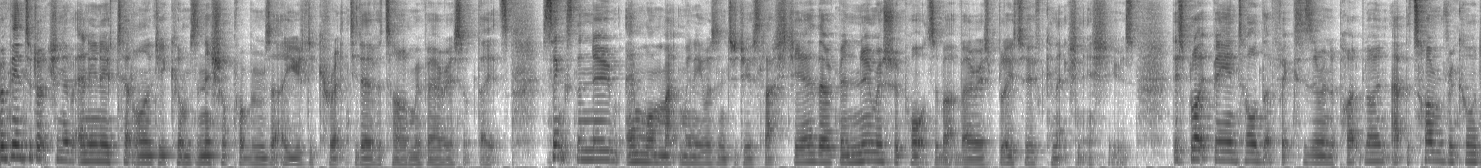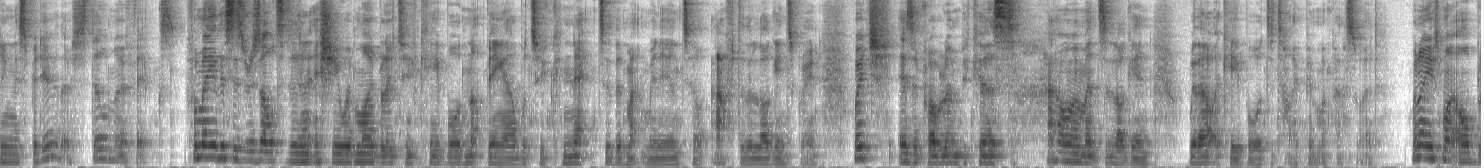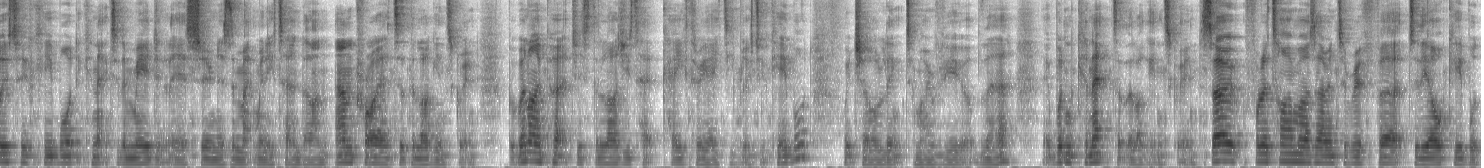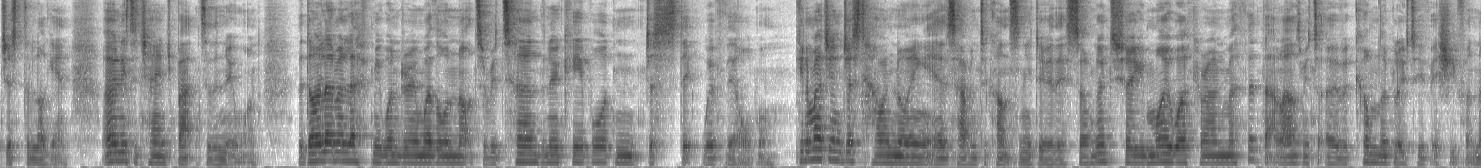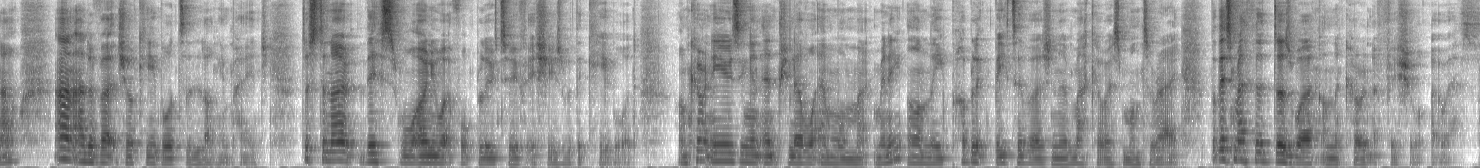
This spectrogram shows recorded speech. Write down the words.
With the introduction of any new technology comes initial problems that are usually corrected over time with various updates. Since the new M1 Mac Mini was introduced last year, there have been numerous reports about various Bluetooth connection issues. Despite being told that fixes are in the pipeline, at the time of recording this video there is still no fix. For me this has resulted in an issue with my Bluetooth keyboard not being able to connect to the Mac Mini until after the login screen, which is a problem because how am I meant to log in without a keyboard to type in my password? When I used my old Bluetooth keyboard it connected immediately as soon as the Mac Mini turned on and prior to the login screen but when I purchased the Logitech K380 Bluetooth keyboard which I'll link to my review up there it wouldn't connect at the login screen so for a time I was having to revert to the old keyboard just to log in only to change back to the new one. The dilemma left me wondering whether or not to return the new keyboard and just stick with the old one. You can imagine just how annoying it is having to constantly do this, so I'm going to show you my workaround method that allows me to overcome the Bluetooth issue for now and add a virtual keyboard to the login page. Just to note, this will only work for Bluetooth issues with the keyboard. I'm currently using an entry-level M1 Mac Mini on the public beta version of macOS Monterey, but this method does work on the current official OS.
